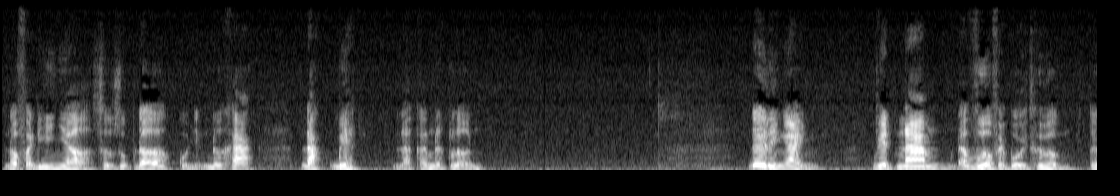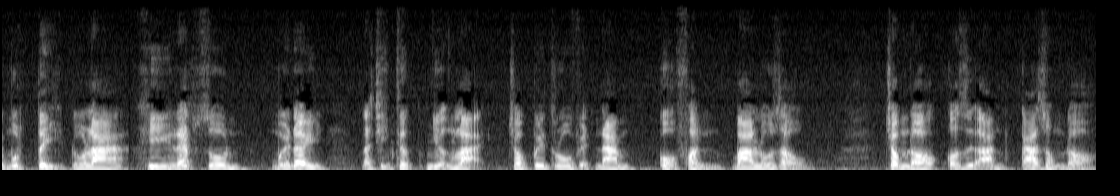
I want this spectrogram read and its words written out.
nó phải đi nhờ sự giúp đỡ của những nước khác, đặc biệt là các nước lớn. Đây là hình ảnh Việt Nam đã vừa phải bồi thường tới 1 tỷ đô la khi Repsol mới đây đã chính thức nhượng lại cho Petro Việt Nam cổ phần ba lô dầu. Trong đó có dự án cá rồng đỏ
